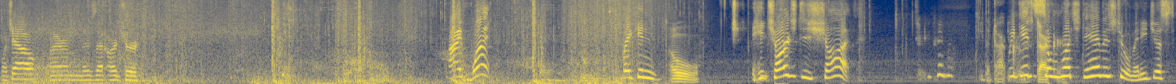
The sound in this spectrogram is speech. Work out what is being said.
Watch out, Hiram. There's that archer. I what? Freaking! Oh, He charged his shot. the dark. We grows did so much damage to him, and he just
